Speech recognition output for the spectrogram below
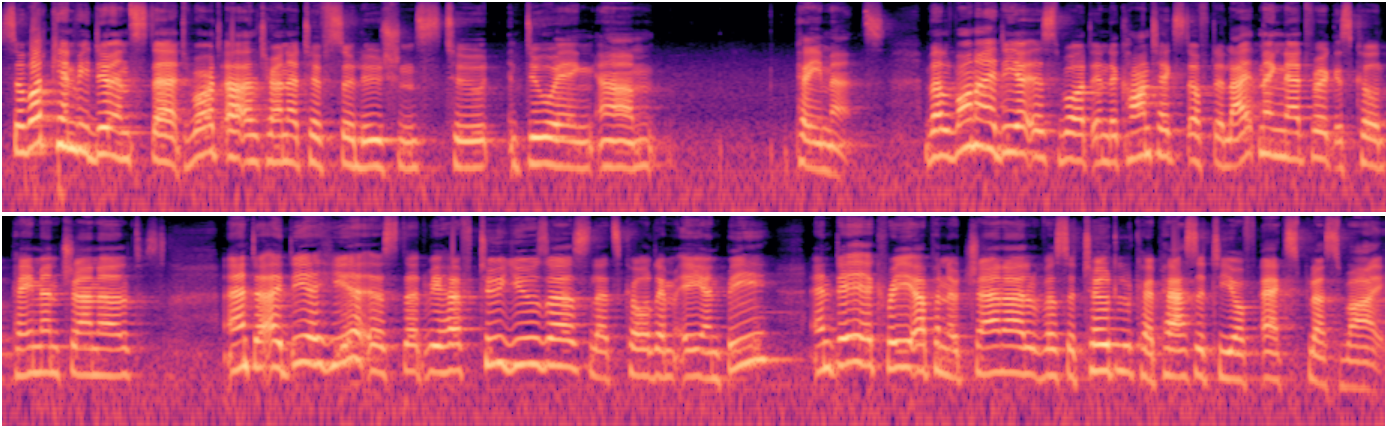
So what can we do instead? What are alternative solutions to doing um, payments? Well, one idea is what in the context of the Lightning Network is called payment channels. And the idea here is that we have two users, let's call them A and B, and they agree upon a channel with a total capacity of X plus Y.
